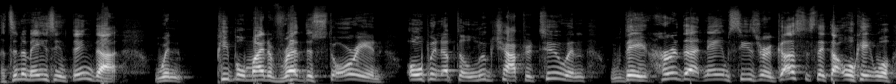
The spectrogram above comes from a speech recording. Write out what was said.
It's an amazing thing that when people might have read the story and opened up to Luke chapter 2 and they heard that name Caesar Augustus, they thought, okay, well,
